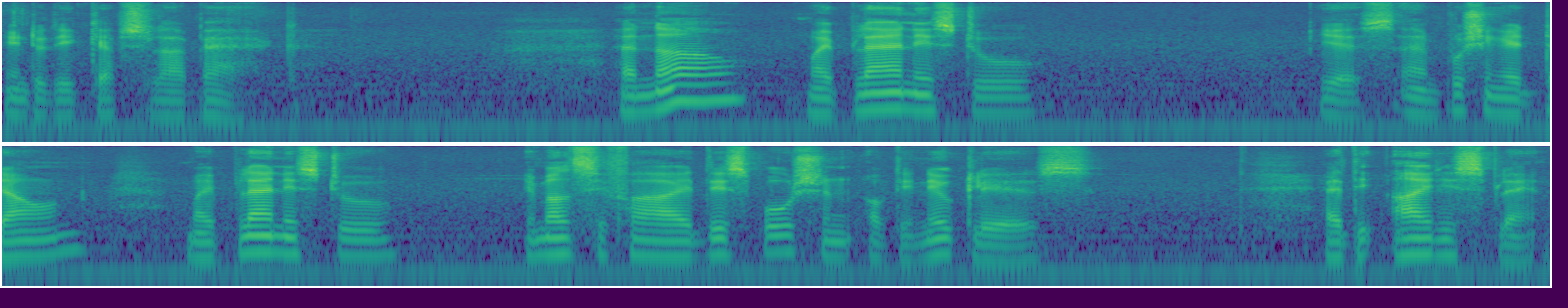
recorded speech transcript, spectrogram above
into the capsular bag. And now my plan is to yes I am pushing it down. My plan is to emulsify this portion of the nucleus at the iris plane.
